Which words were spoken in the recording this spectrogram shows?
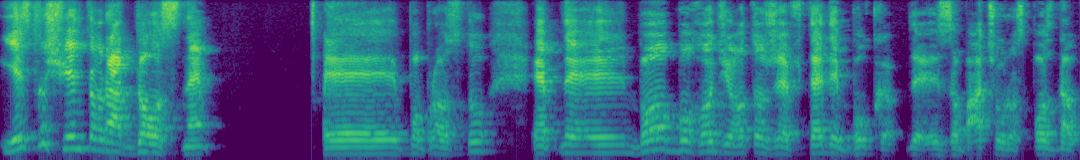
jest to święto radosne, E, po prostu, e, e, bo, bo chodzi o to, że wtedy Bóg zobaczył, rozpoznał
